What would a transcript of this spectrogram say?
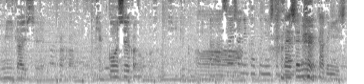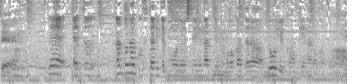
君に対してなんか結婚してるかどうかをすごい聞いてくる。ん、あー最初に確認してき最初に確認して。うで、えっと、なんとなく2人で行動してるなっていうのが分かったら、どういう関係なのかあ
